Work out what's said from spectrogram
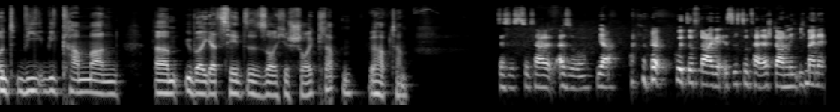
Und wie, wie kann man ähm, über Jahrzehnte solche Scheuklappen gehabt haben? Das ist total, also ja, gute Frage. Es ist total erstaunlich. Ich meine,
